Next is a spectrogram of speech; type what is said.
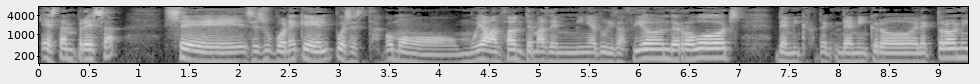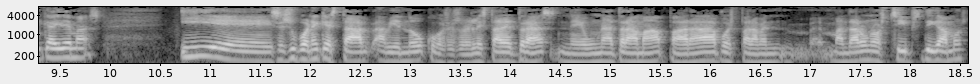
esta empresa se, se supone que él pues está como muy avanzado en temas de miniaturización de robots, de, micro, de microelectrónica y demás. Y eh, se supone que está habiendo, pues eso, él está detrás de una trama para, pues, para mandar unos chips, digamos,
